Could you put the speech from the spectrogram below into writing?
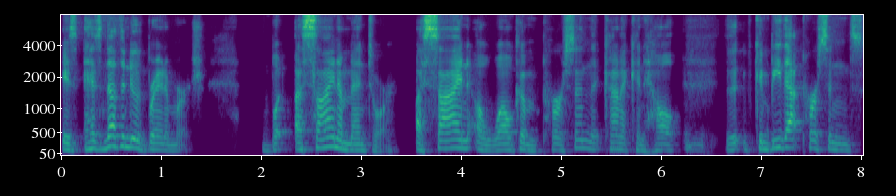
Is has nothing to do with brand and merch, but assign a mentor, assign a welcome person that kind of can help, that can be that person's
